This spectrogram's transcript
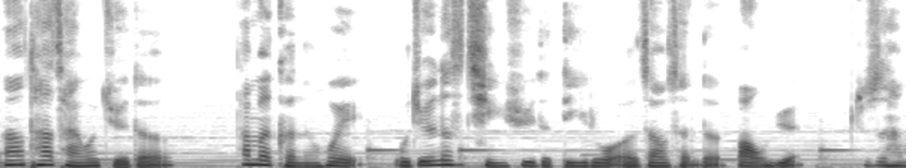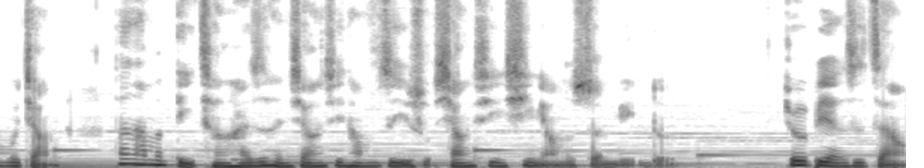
然后他才会觉得他们可能会，我觉得那是情绪的低落而造成的抱怨，就是他们会讲，但他们底层还是很相信他们自己所相信信仰的神明的，就会变成是这样。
